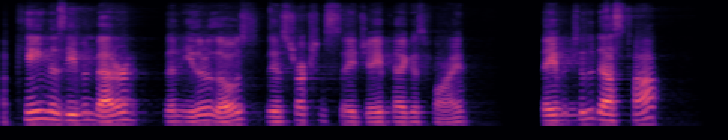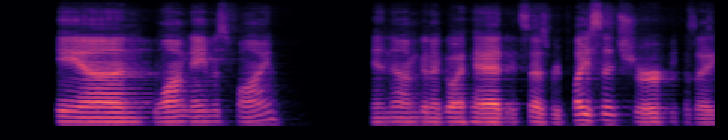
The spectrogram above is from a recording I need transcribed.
a ping is even better than either of those. The instructions say JPEG is fine. Save it to the desktop, and long name is fine. And now I'm going to go ahead. It says replace it, sure, because I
